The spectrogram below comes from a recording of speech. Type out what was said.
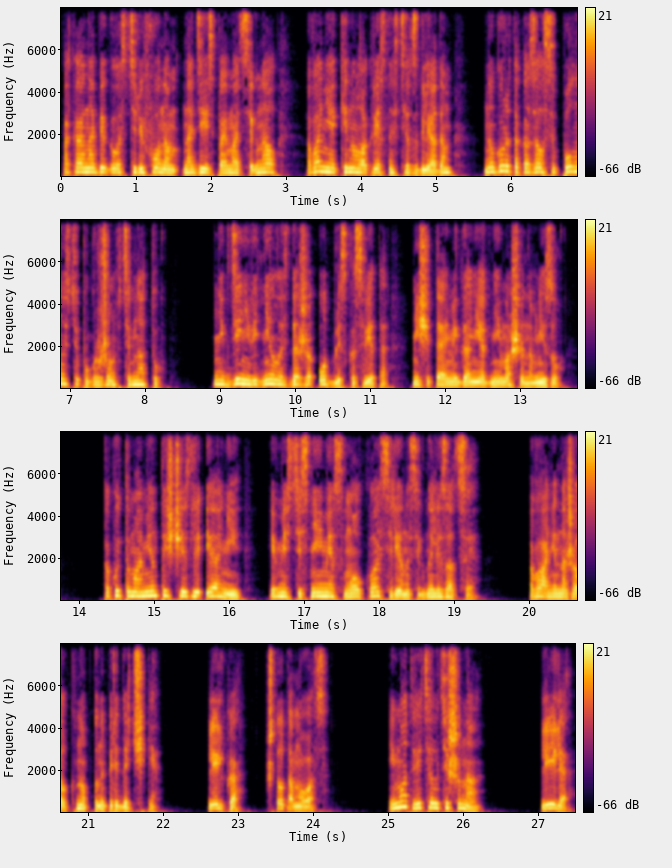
Пока она бегала с телефоном, надеясь поймать сигнал, Ваня окинула окрестности взглядом, но город оказался полностью погружен в темноту. Нигде не виднелось даже отблеска света, не считая мигания огней машины внизу. В какой-то момент исчезли и они, и вместе с ними смолкла сирена сигнализации. Ваня нажал кнопку на передатчике. «Лилька, что там у вас?» Ему ответила тишина. «Лиля!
